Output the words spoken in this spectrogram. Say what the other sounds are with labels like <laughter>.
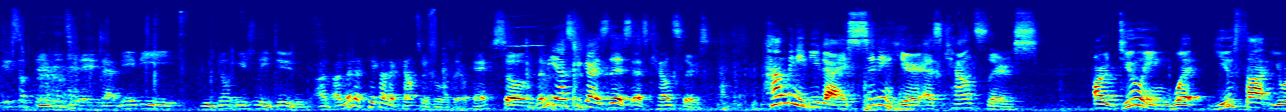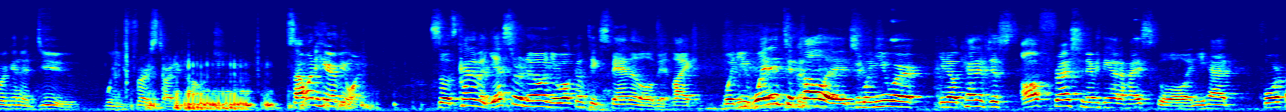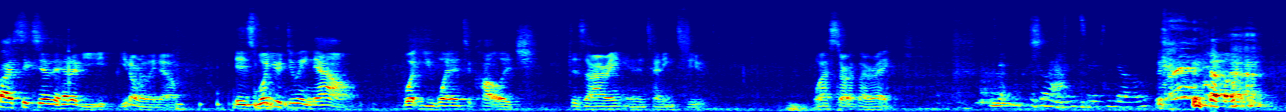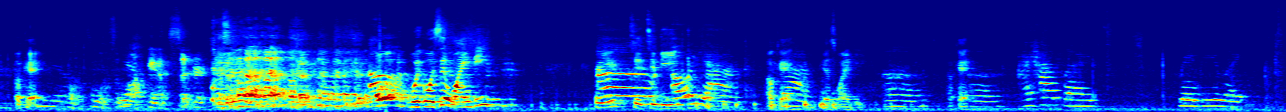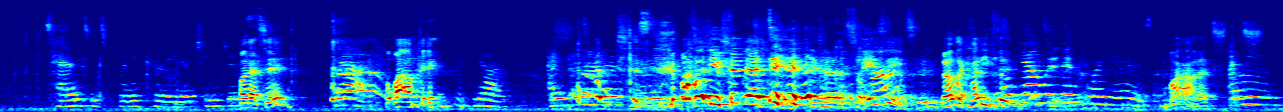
do something today that maybe we don't usually do. I'm, I'm going to pick on the counselors a little bit, okay? So let me ask you guys this as counselors. How many of you guys sitting here as counselors are doing what you thought you were going to do when you first started college? So I want to hear everyone. So it's kind of a yes or no, and you're welcome to expand a little bit. Like when you went into college, when you were, you know, kind of just all fresh and everything out of high school, and you had four, five, six years ahead of you, you don't really know. Is what you're doing now what you went into college desiring and intending to do? Want to start with my right? No, short answer is no. <laughs> no. Okay. No. What's the Yeah. long answer? <laughs> Oh, wa- was it windy for you to, to be? Oh yeah. Okay, Yeah. it was windy. Uh, Okay. uh, I had like maybe like ten to twenty career changes. Oh, that's it? yeah, <laughs> Wow, okay. yeah. I even had a career. How do you fit that in? That's Huh? amazing. No, I'm like, how do you fit? yeah, within four years. Wow, that's, I that's mean,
